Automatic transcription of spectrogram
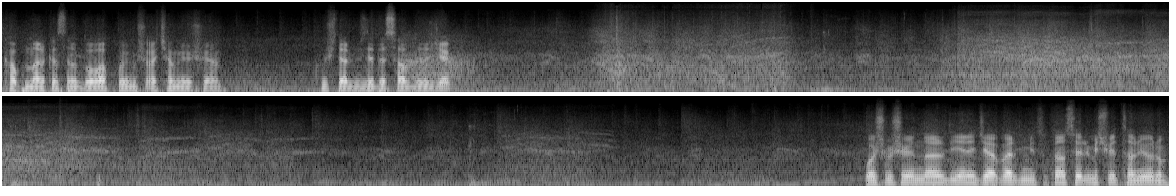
Kapının arkasına dolap koymuş. Açamıyor şu an. Kuşlar bize de saldıracak. Boş boş oyunlar diyene cevap verdim. YouTube'dan söylemiş ve tanıyorum.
